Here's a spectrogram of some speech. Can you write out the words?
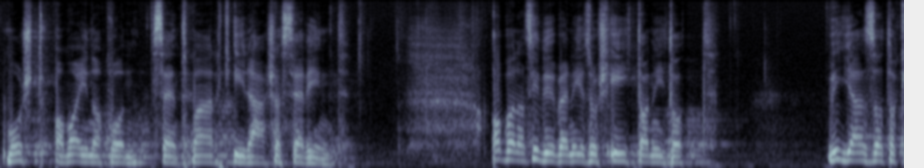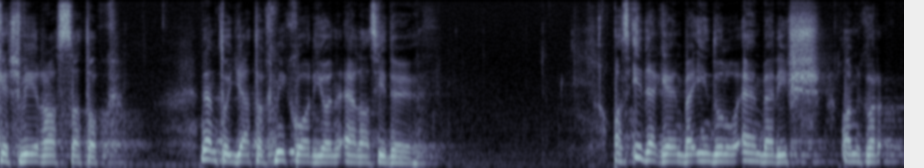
most a mai napon Szent Márk írása szerint. Abban az időben Jézus így tanított, vigyázzatok és virrasszatok, nem tudjátok, mikor jön el az idő. Az idegenbe induló ember is, amikor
